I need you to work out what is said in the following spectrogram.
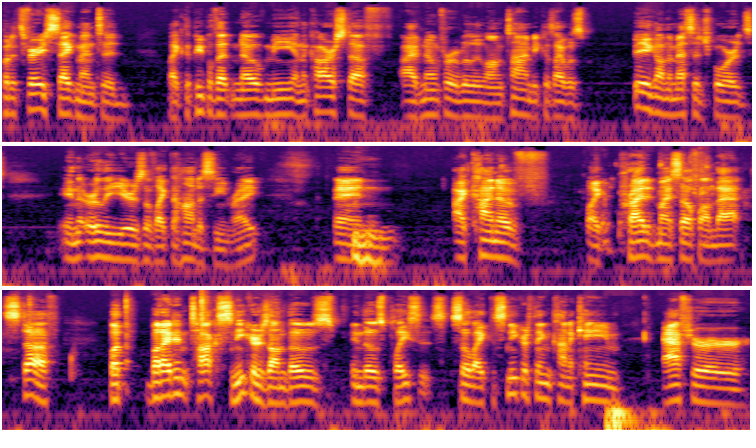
but it's very segmented. Like the people that know me and the car stuff, I've known for a really long time because I was big on the message boards in the early years of like the Honda scene, right? And mm-hmm. I kind of like prided myself on that stuff, but but I didn't talk sneakers on those in those places. So like the sneaker thing kind of came after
